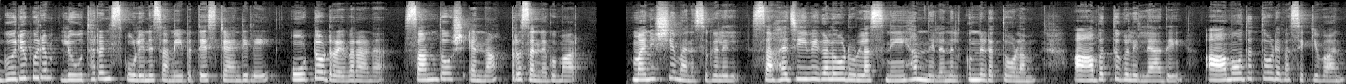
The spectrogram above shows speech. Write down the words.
ഗുരുപുരം ലൂഥറൻ സ്കൂളിന് സമീപത്തെ സ്റ്റാൻഡിലെ ഓട്ടോ ഡ്രൈവറാണ് സന്തോഷ് എന്ന പ്രസന്നകുമാർ. മനുഷ്യ മനസ്സുകളിൽ സഹജീവികളോടുള്ള സ്നേഹം നിലനിൽക്കുന്നിടത്തോളം ആപത്തുകളില്ലാതെ ആമോദത്തോടെ വസിക്കുവാൻ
